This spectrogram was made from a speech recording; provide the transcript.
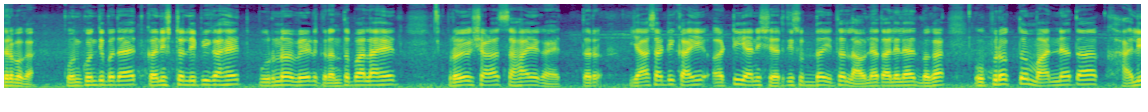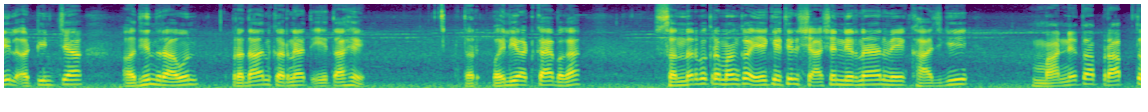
तर बघा कोणकोणती पदं आहेत? कनिष्ठ लिपिक आहेत पूर्ण वेळ ग्रंथपाल आहेत प्रयोगशाळा सहाय्यक आहेत. तर यासाठी काही अटी आणि शर्तीसुद्धा इथं लावण्यात आलेल्या आहेत. बघा उपरोक्त मान्यता खालील अटींच्या अधीन राहून प्रदान करण्यात येत आहे. तर पहिली अट काय बघा? संदर्भ क्रमांक एक येथील शासन निर्णयान्वये खाजगी मान्यताप्राप्त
